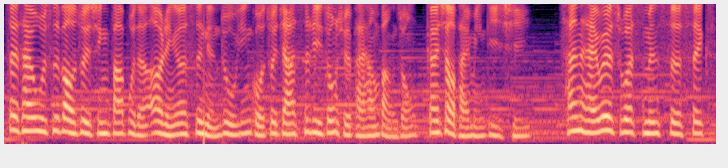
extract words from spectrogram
在《泰晤士报》最新发布的二零二四年度英国最佳私立中学排行榜中，该校排名第七。St. Harry's Westminster Sixth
